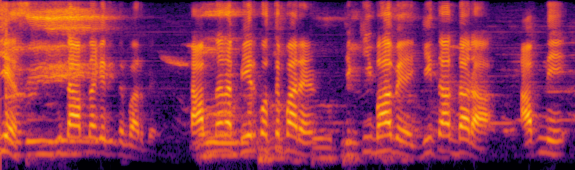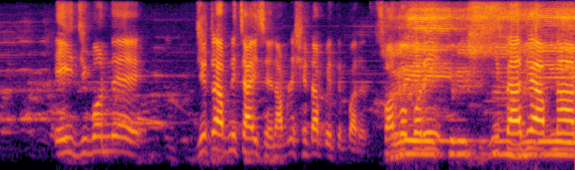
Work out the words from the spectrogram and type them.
ইয়েস গীতা আপনাকে দিতে পারবে। তা আপনারা বের করতে পারেন যে কীভাবে গীতার দ্বারা আপনি এই জীবনে যেটা আপনি চাইছেন আপনি সেটা পেতে পারেন। সর্বোপরি গীতা যে আপনার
